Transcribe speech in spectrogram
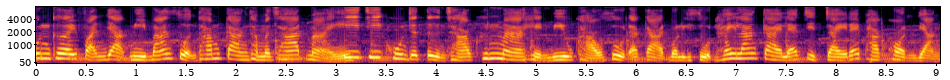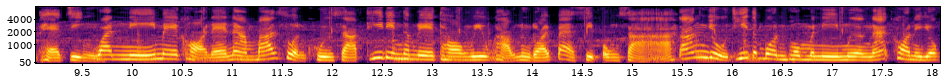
คุณเคยฝันอยากมีบ้านสวนท่ามกลางธรรมชาติไหม ที่ที่คุณจะตื่นเช้าขึ้นมาเห็นวิวเขาสูดอากาศบริสุทธิ์ให้ร่างกายและจิตใจได้พักผ่อนอย่างแท้จริง วันนี้เมย์ขอแนะนำบ้านสวนคูณทรัพย์ที่ดินทำเลทองวิวเขา 180 องศา ตั้งอยู่ที่ตำบลพรมมณีเมืองนครนายก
